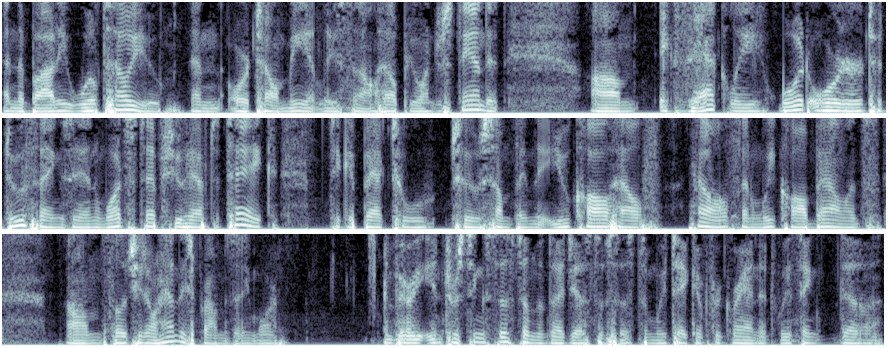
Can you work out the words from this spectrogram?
And the body will tell you, and or tell me at least, and I'll help you understand it. Um, exactly what order to do things in, what steps you have to take to get back to to something that you call health, health, and we call balance, um, so that you don't have these problems anymore a very interesting system, the digestive system. We take it for granted. We think the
